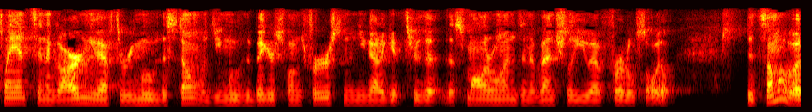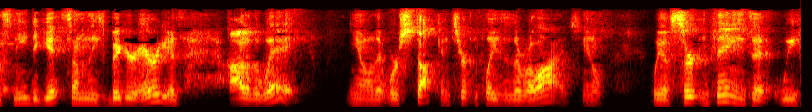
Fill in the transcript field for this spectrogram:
plants in a garden, you have to remove the stones. You move the bigger ones first, and then you got to get through the, the smaller ones, and eventually you have fertile soil. That some of us need to get some of these bigger areas out of the way. You know, that we're stuck in certain places of our lives. You know, we have certain things that we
